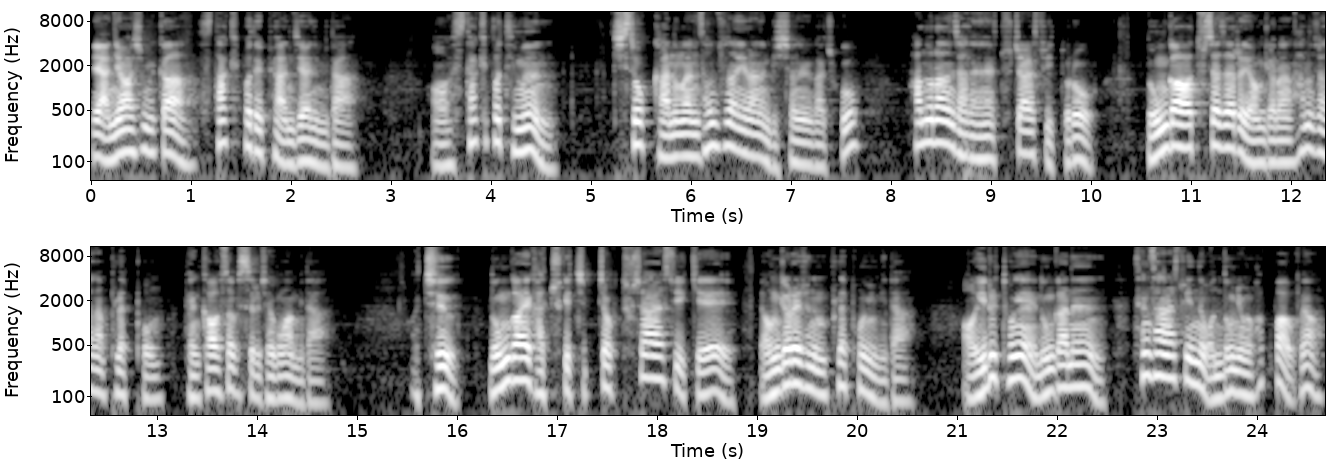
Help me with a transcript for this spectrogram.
예, 안녕하십니까. 스타키퍼 대표 안재현입니다. 어, 스타키퍼 팀은 지속 가능한 선순환이라는 미션을 가지고 한우라는 자산에 투자할 수 있도록 농가와 투자자를 연결한 한우자산 플랫폼 뱅카우 서비스를 제공합니다. 어, 즉, 농가의 가축에 직접 투자할 수 있게 연결해주는 플랫폼입니다. 어, 이를 통해 농가는 생산할 수 있는 원동력을 확보하고요.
